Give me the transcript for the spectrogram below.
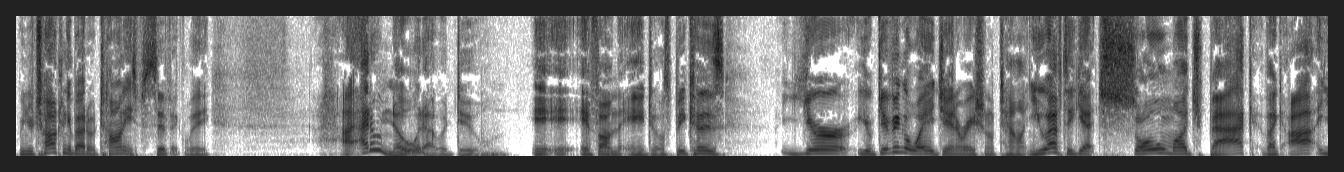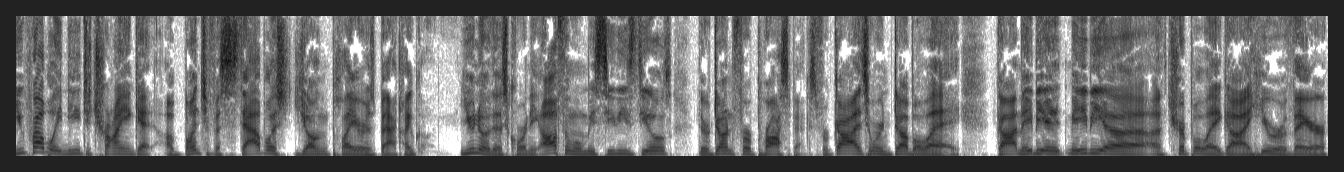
when you're talking about Ohtani specifically, I, I don't know what I would do if I'm the Angels because you're you're giving away a generational talent. You have to get so much back. Like I, you probably need to try and get a bunch of established young players back. Like you know this, Courtney. Often when we see these deals, they're done for prospects, for guys who are in double A. God, maybe a, maybe a triple A guy here or there,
